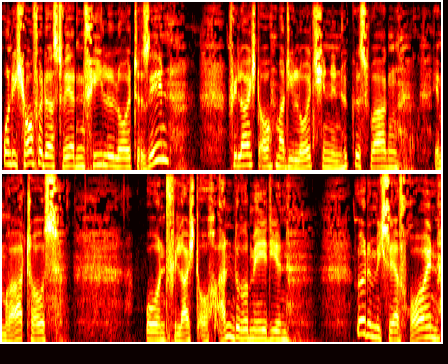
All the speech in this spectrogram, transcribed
und ich hoffe, das werden viele Leute sehen. Vielleicht auch mal die Leutchen in Hückeswagen im Rathaus und vielleicht auch andere Medien. Würde mich sehr freuen,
